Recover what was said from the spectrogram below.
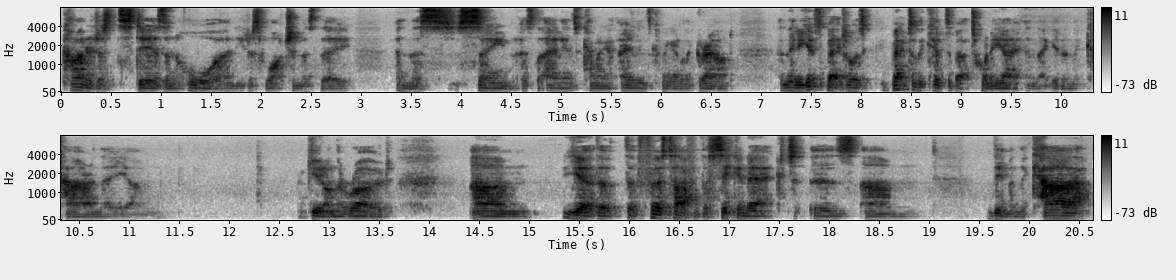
kind of just stares in awe, and you just watch him as they in this scene as the aliens coming aliens coming out of the ground, and then he gets back to his back to the kids about twenty eight, and they get in the car and they um, get on the road. Um, yeah, the the first half of the second act is um, them in the car.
